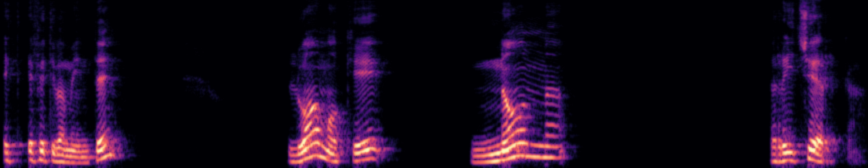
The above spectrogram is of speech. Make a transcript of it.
effettivamente l'uomo che non ricerca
